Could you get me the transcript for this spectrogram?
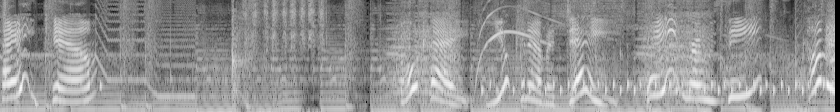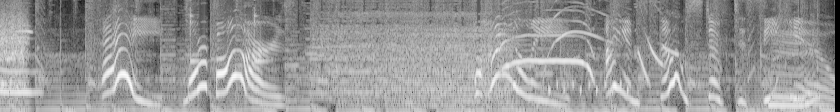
Hey, Kim! Okay, you can have a date! Hey, Rosie! Coming! Hey! More bars! Finally! I am so stoked to see you!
